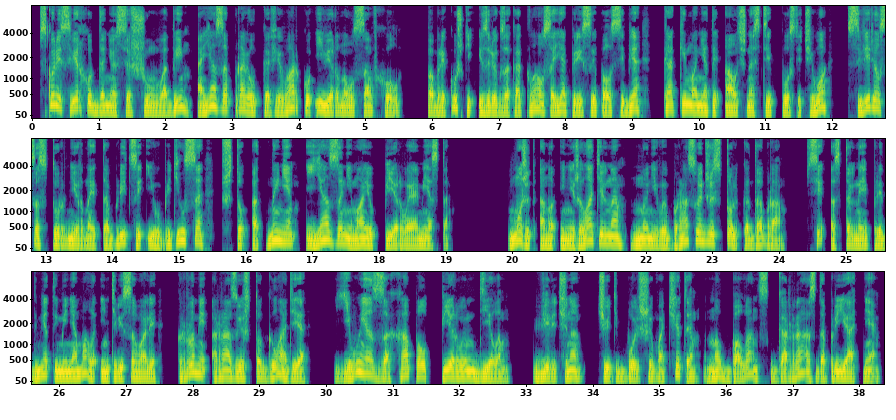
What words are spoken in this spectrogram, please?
Вскоре сверху донесся шум воды, а я заправил кофеварку и вернулся в холл. Побрякушки из рюкзака Клауса я пересыпал себе, как и монеты алчности, после чего сверился с турнирной таблицей и убедился, что отныне я занимаю первое место. Может, оно и нежелательно, но не выбрасывать же столько добра. Все остальные предметы меня мало интересовали, кроме разве что гладия. Его я захапал первым делом. Величина чуть больше мачете, но баланс гораздо приятнее.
